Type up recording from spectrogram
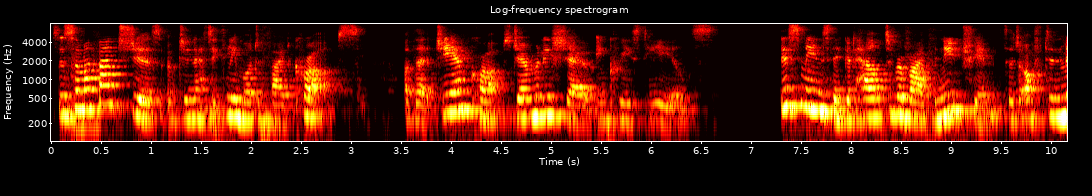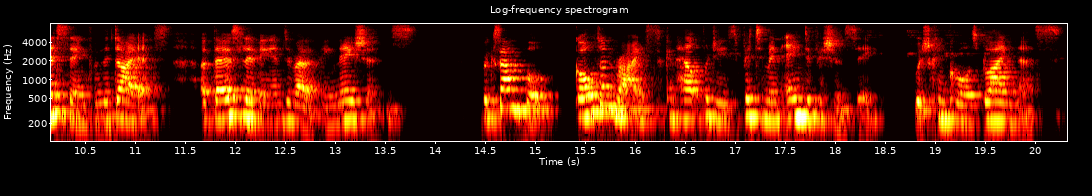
So, some advantages of genetically modified crops are that GM crops generally show increased yields. This means they could help to provide the nutrients that are often missing from the diets of those living in developing nations. For example, golden rice can help reduce vitamin A deficiency, which can cause blindness.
